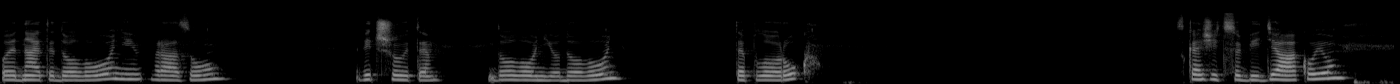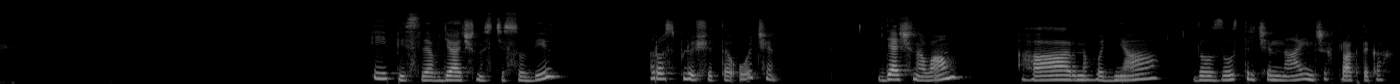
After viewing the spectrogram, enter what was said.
поєднайте долоні разом, відчуйте долонью долонь, тепло рук. Скажіть собі дякую. І після вдячності собі розплющите очі. Вдячна вам, гарного дня, до зустрічі на інших практиках.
